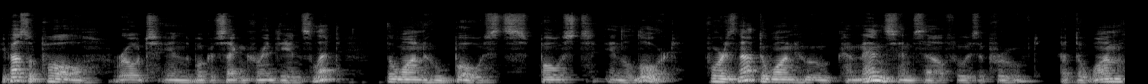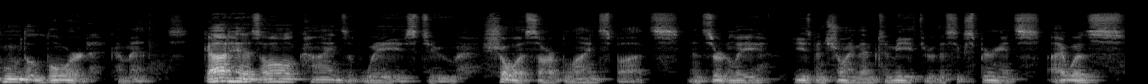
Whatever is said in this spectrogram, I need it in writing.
The Apostle Paul wrote in the book of Second Corinthians, Let the one who boasts boast in the Lord. For it is not the one who commends himself who is approved, but the one whom the Lord commends. God has all kinds of ways to show us our blind spots, and certainly He's been showing them to me through this experience. I was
